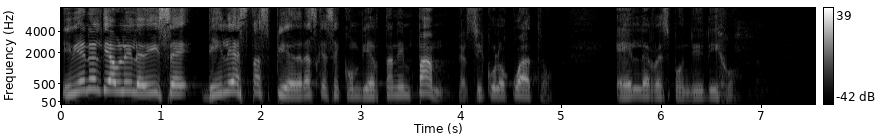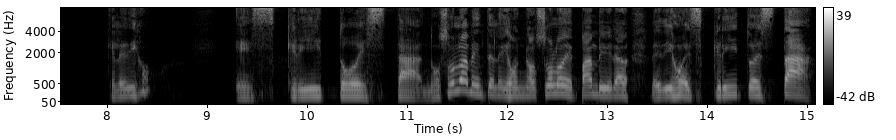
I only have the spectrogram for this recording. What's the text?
Y viene el diablo y le dice, dile a estas piedras que se conviertan en pan. Versículo 4. Él le respondió y dijo, ¿qué le dijo? Escrito está. No solamente le dijo, no solo de pan vivirá, le dijo, escrito está.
